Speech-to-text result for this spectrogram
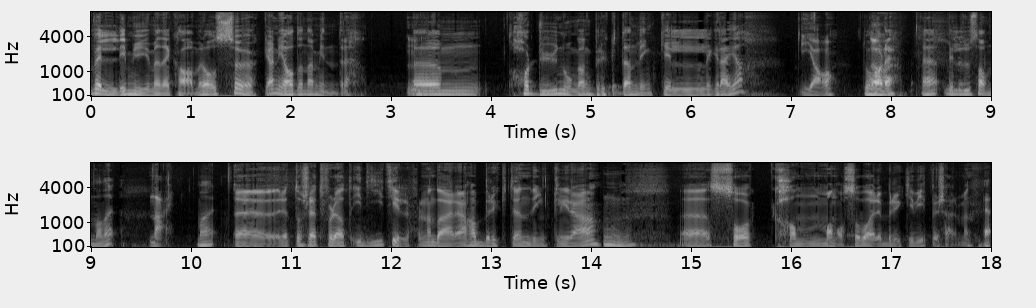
veldig mye med det kameraet. Og søkeren, ja, den er mindre. Mm. Um, har du noen gang brukt den vinkelgreia? Ja. Du har det? Ja, ville du savna det? Nei. Nei. Uh, rett og slett fordi at i de tilfellene der jeg har brukt den vinkelgreia, Mm. Eh, så kan man også bare bruke vippeskjermen. Ja.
